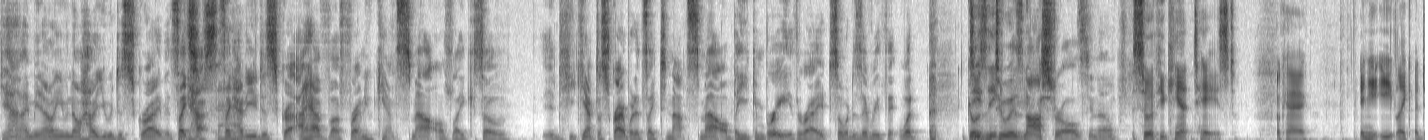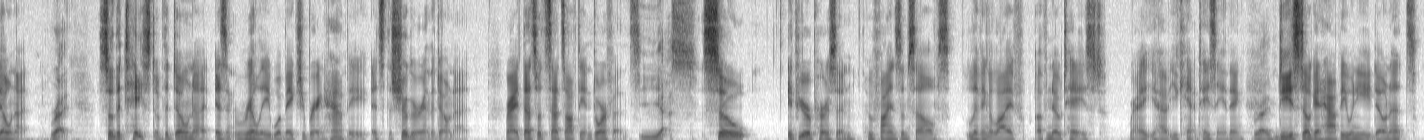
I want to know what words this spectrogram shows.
yeah. I mean, I don't even know how you would describe. It's like That's how so it's like how do you describe? I have a friend who can't smell. Like so, it, he can't describe what it's like to not smell, but he can breathe, right? So what is everything? What goes think- into his nostrils? You know, So if you can't taste, okay, and you eat like a donut, right? so the taste of the donut isn't really what makes your brain happy. It's the sugar in the donut, right? That's what sets off the endorphins. Yes. So if you're a person who finds themselves living a life of no taste, right? You have you can't taste anything. Right. Do you still get happy when you eat donuts?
